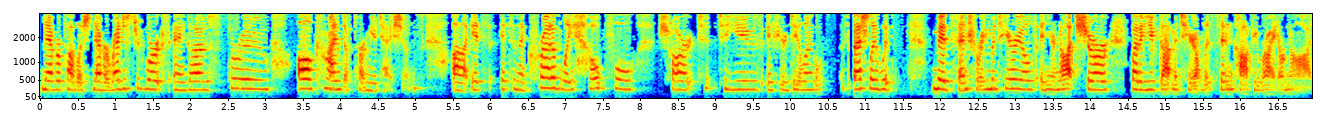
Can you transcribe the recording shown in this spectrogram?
never published, never registered works and goes through all kinds of permutations. Uh, it's, it's an incredibly helpful chart to, to use if you're dealing especially with mid-century materials and you're not sure whether you've got material that's in copyright or not.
